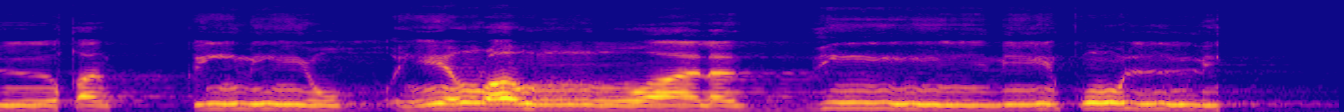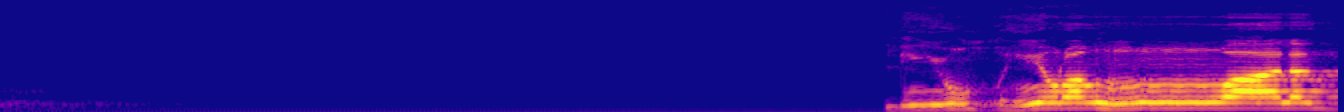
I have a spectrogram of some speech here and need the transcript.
الحق ليظهره على الدين كله. ليظهره على الدين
